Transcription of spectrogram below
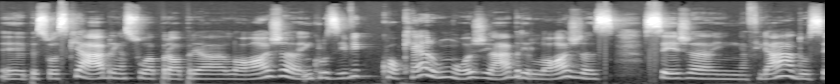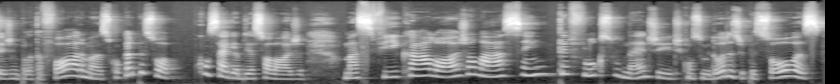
é, pessoas que abrem a sua própria loja, inclusive qualquer um hoje abre lojas, seja em afiliados, seja em plataformas, qualquer pessoa consegue abrir a sua loja, mas fica a loja lá sem ter fluxo né, de, de consumidores, de pessoas,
